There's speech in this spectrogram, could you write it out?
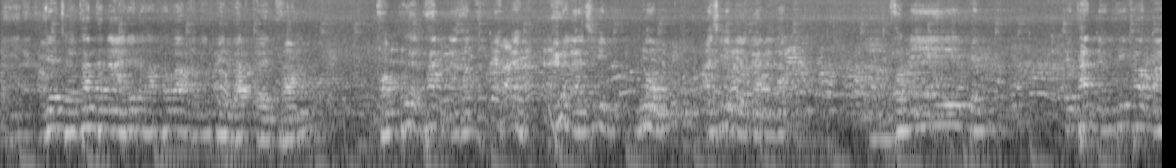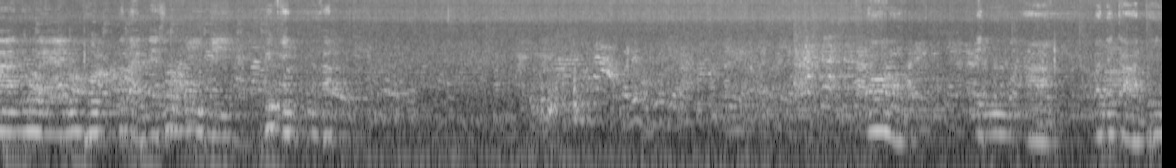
วันนี้นะครับ เรียนเชิญท่านทนายด้วยนะครับ เพราะว่าวันนี้เป็นวันเกิดของ ของเพื่อนท่านนะครับเพื่อนอาชีพร่วมอาชีพเดียวกันนะครับคนนี้เป็นเป็นท่านหนึ่งที่เข้ามาดูแลลุงพลตั้งแต่ในช่วงที่มีวิกฤตนะครับก็เป็นบรรยากาศที่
